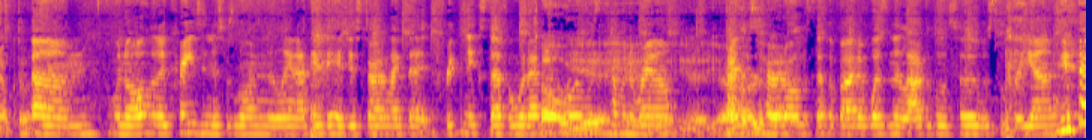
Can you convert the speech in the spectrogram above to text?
Okay. Um, when all of the craziness was going on in Atlanta, I think they had just started like that Freaknik stuff or whatever, oh or yeah, it was coming yeah, around. yeah, yeah, yeah. I, I, just heard, heard all it. the stuff about it. Wasn't allowed to go to it. Was super young.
